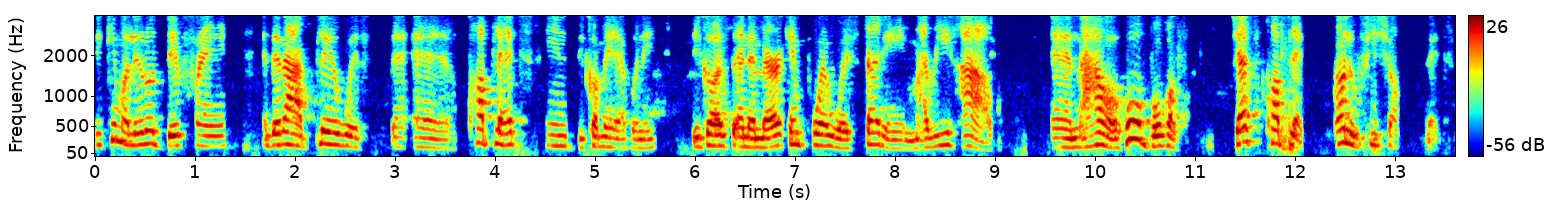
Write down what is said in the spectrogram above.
became a little different. And then I play with uh, couplets in becoming ebony because an American poet was studying Marie Howe, and I have a whole book of just couplets, unofficial couplets.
